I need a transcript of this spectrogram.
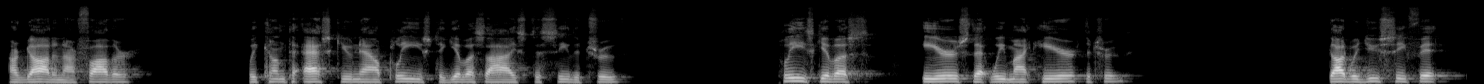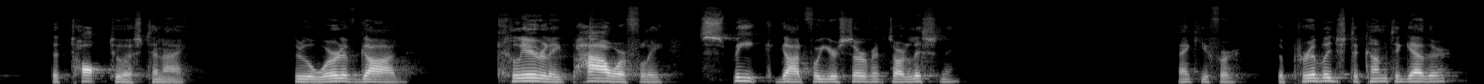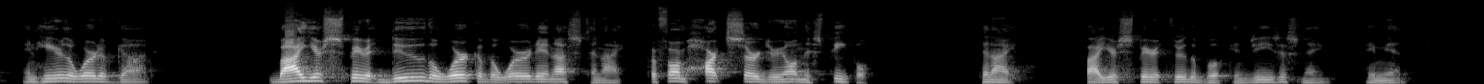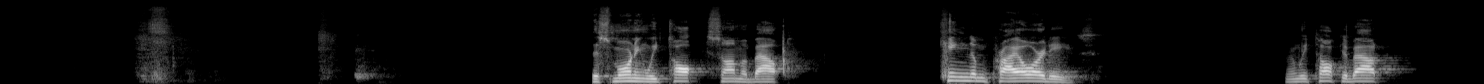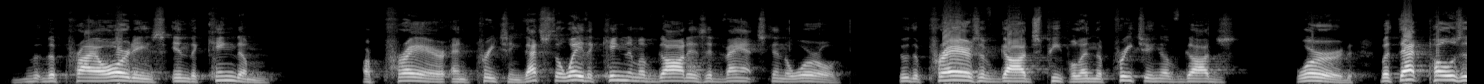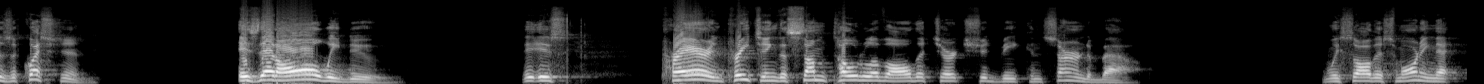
Our God and our Father, we come to ask you now, please, to give us eyes to see the truth. Please give us ears that we might hear the truth. God, would you see fit to talk to us tonight through the Word of God, clearly, powerfully? Speak, God, for your servants are listening. Thank you for the privilege to come together and hear the Word of God. By your Spirit, do the work of the Word in us tonight. Perform heart surgery on this people tonight by your Spirit through the book. In Jesus' name, amen. This morning we talked some about kingdom priorities. And we talked about the priorities in the kingdom are prayer and preaching. That's the way the kingdom of God is advanced in the world through the prayers of God's people and the preaching of God's word. But that poses a question Is that all we do? Is prayer and preaching the sum total of all the church should be concerned about? We saw this morning that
